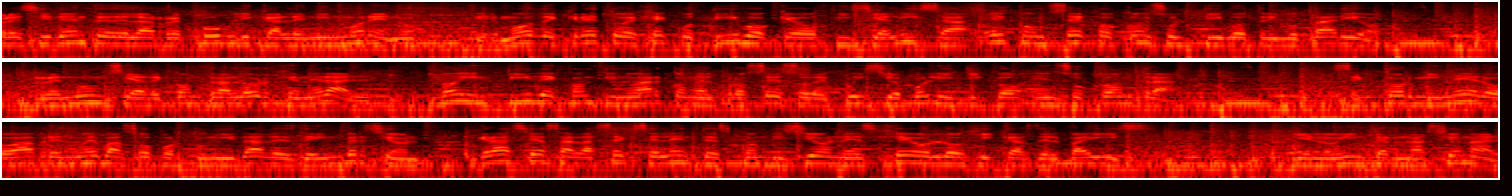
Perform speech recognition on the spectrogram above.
Presidente de la República, Lenín Moreno, firmó decreto ejecutivo que oficializa el Consejo Consultivo Tributario. Renuncia de Contralor General no impide continuar con el proceso de juicio político en su contra. Sector minero abre nuevas oportunidades de inversión gracias a las excelentes condiciones geológicas del país. Y en lo internacional,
